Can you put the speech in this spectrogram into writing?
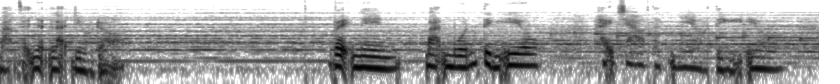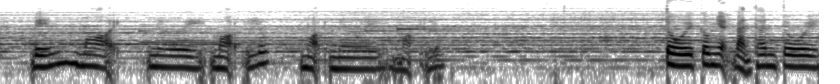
bạn sẽ nhận lại điều đó. Vậy nên bạn muốn tình yêu, hãy trao thật nhiều tình yêu đến mọi nơi, mọi lúc, mọi nơi, mọi lúc. Tôi công nhận bản thân tôi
